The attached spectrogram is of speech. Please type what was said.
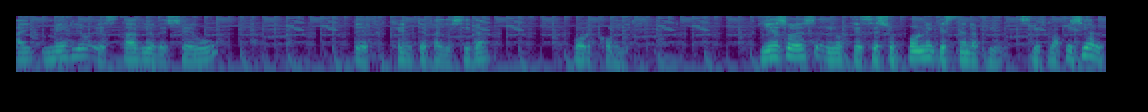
Hay medio estadio de CEU de gente fallecida por COVID. Y eso es lo que se supone que está en la cifra oficial.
